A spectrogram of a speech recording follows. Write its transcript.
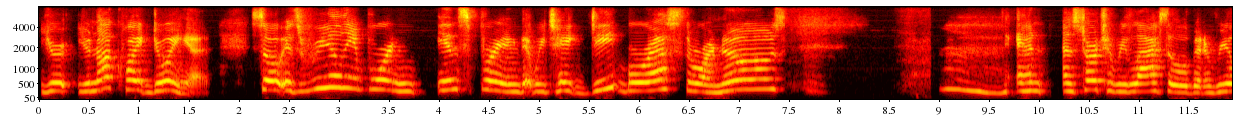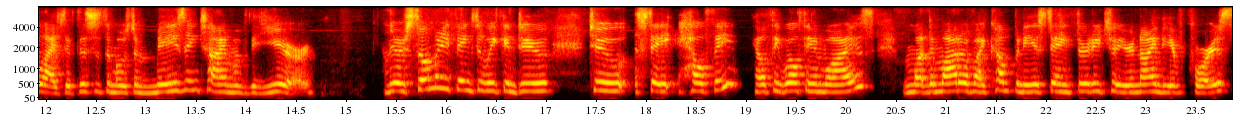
you're you're not quite doing it. So it's really important in spring that we take deep breaths through our nose and and start to relax a little bit and realize that this is the most amazing time of the year. There are so many things that we can do to stay healthy, healthy, wealthy, and wise. The motto of my company is staying 30 till you're 90, of course,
